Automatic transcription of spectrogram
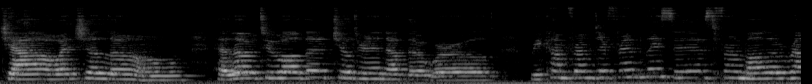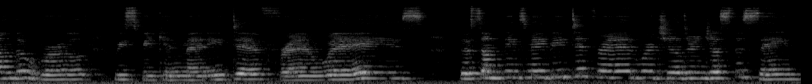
ciao and shalom. Hello to all the children of the world. We come from different places, from all around the world. We speak in many different ways. Though some things may be different, we're children just the same,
